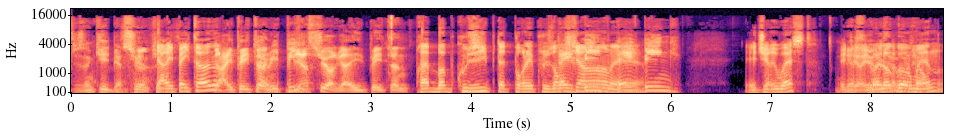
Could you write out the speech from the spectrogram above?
Jason Kidd, bien sûr. Gary Payton, Gary Payton, bien sûr, Gary Payton. Bob Cousy peut-être pour les plus Dave anciens, Bing, mais- Dave Bing. et Jerry West. Et Jerry West, ça Logo man.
